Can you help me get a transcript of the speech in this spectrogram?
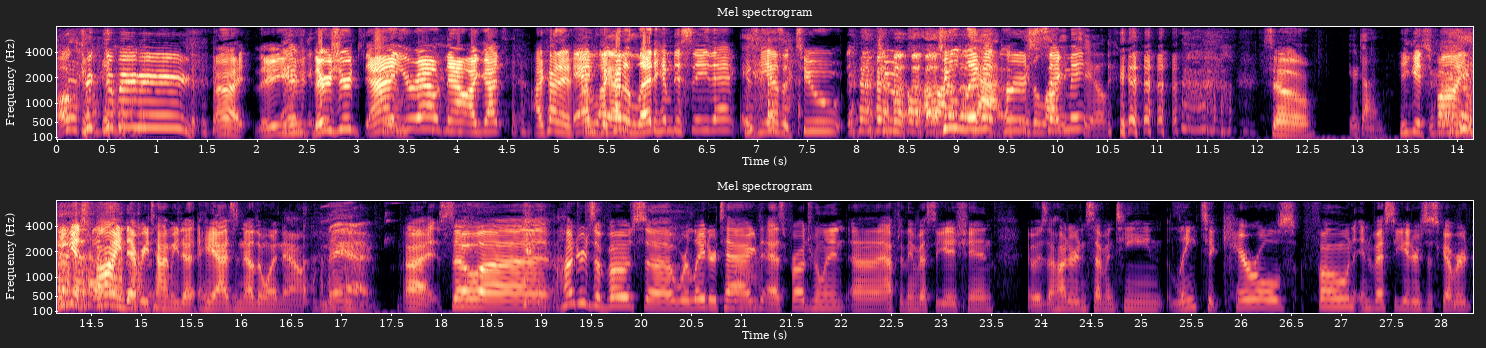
I'll kick you, baby. All right, there you, And- there's your ah, you're out now. I got I kind of I, I kind of led him to say that because he has a two two, two Oh, limit yeah, per segment. so You're done. he gets fined. He gets fined every time he do, he adds another one now. Man, All right, so uh, hundreds of votes uh, were later tagged as fraudulent uh, after the investigation. It was 117 linked to Carol's phone. Investigators discovered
